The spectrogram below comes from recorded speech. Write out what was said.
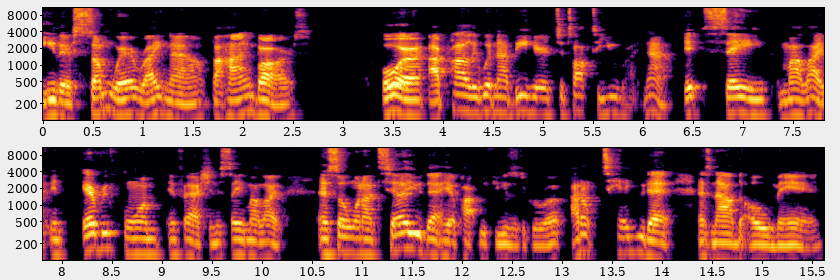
either somewhere right now behind bars or I probably would not be here to talk to you right now. It saved my life in every form and fashion. It saved my life. And so when I tell you that hip hop refuses to grow up, I don't tell you that as now the old man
